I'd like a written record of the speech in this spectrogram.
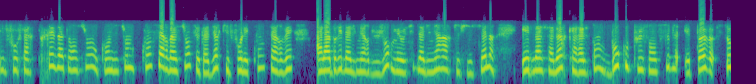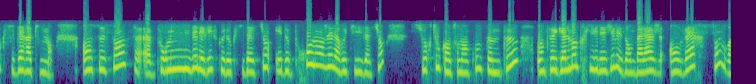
il faut faire très attention aux conditions de conservation, c'est-à-dire qu'il faut les conserver à l'abri de la lumière du jour, mais aussi de la lumière artificielle et de la chaleur, car elles sont beaucoup plus sensibles et peuvent s'oxyder rapidement. En ce sens, euh, pour minimiser les risques d'oxydation et de prolonger leur utilisation, surtout quand on en consomme peu. On peut également privilégier les emballages en verre sombre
